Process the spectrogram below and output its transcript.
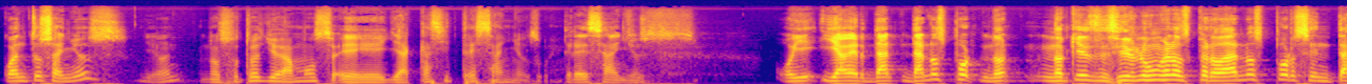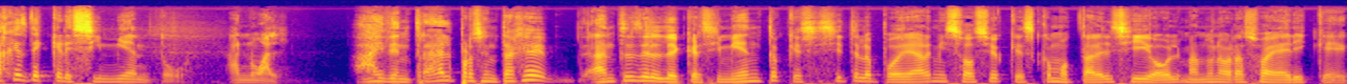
¿Cuántos años llevan? Nosotros llevamos eh, ya casi tres años, güey. Tres años. Oye, y a ver, danos por, no, no quieres decir números, pero danos porcentajes de crecimiento anual. Ay, de entrada el porcentaje antes del de crecimiento, que ese sí te lo podría dar mi socio, que es como tal el CEO. Le mando un abrazo a Eric, que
